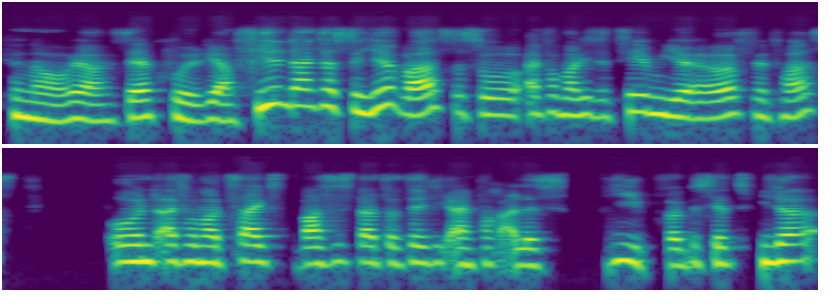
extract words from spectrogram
genau, ja, sehr cool. Ja, vielen Dank, dass du hier warst, dass du einfach mal diese Themen hier eröffnet hast und einfach mal zeigst, was es da tatsächlich einfach alles gibt, weil bis jetzt viele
